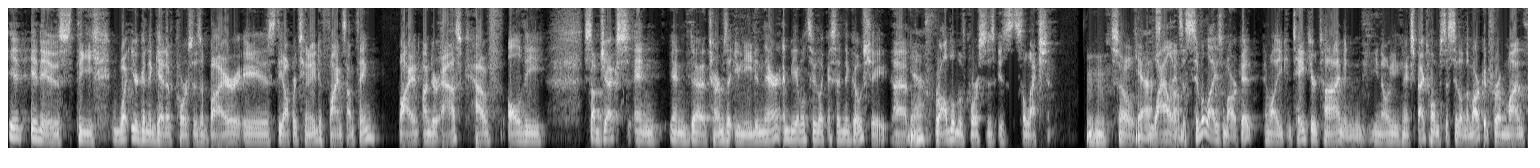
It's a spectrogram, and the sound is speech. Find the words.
It it is the what you're going to get, of course, as a buyer is the opportunity to find something, buy it under ask, have all the subjects and and uh, terms that you need in there, and be able to, like I said, negotiate. Uh, yeah. The problem, of course, is is selection. Mm-hmm. So yeah, while it's a civilized market and while you can take your time and, you know, you can expect homes to sit on the market for a month,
